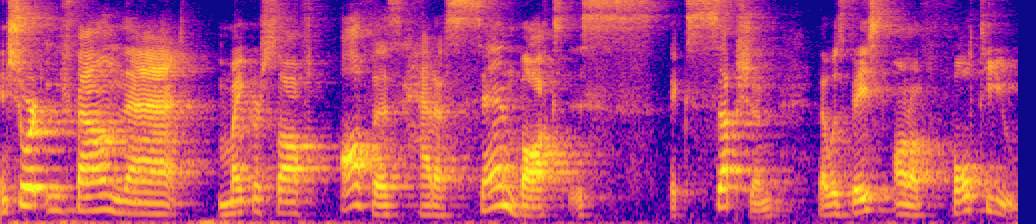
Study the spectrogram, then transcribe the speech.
In short, he found that Microsoft Office had a sandbox exception that was based on a faulty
